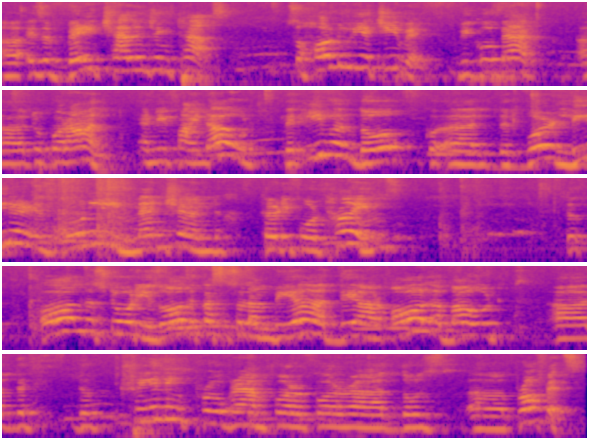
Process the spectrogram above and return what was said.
uh, is a very challenging task. So how do we achieve it? We go back uh, to Quran and we find out that even though uh, the word leader is only mentioned 34 times, the, all the stories, all the Qasasul Anbiya, they are all about uh, the, the training program for, for uh, those uh, prophets.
